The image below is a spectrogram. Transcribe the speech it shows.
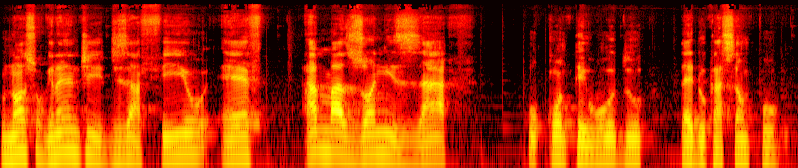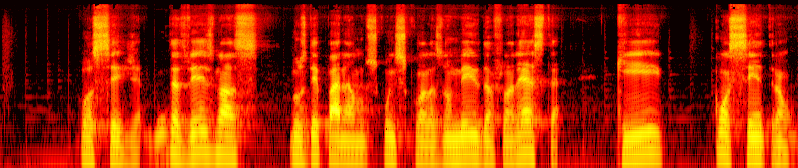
o nosso grande desafio é amazonizar o conteúdo da educação pública. Ou seja, muitas vezes nós nos deparamos com escolas no meio da floresta que concentram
